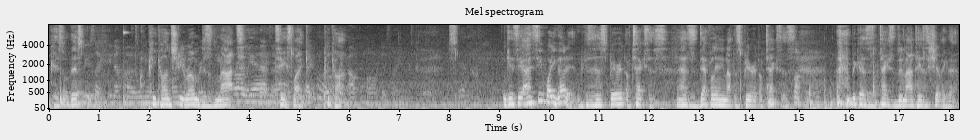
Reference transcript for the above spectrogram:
Okay, so this It's like, you know how pecan street rum does not Oh, yeah, taste like. Like, oh, pecan. Like alcohol, just like. Okay, see, I see why you got it because it's the spirit of Texas. That's definitely not the spirit of Texas Fuck no. because Texas do not taste shit like that.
